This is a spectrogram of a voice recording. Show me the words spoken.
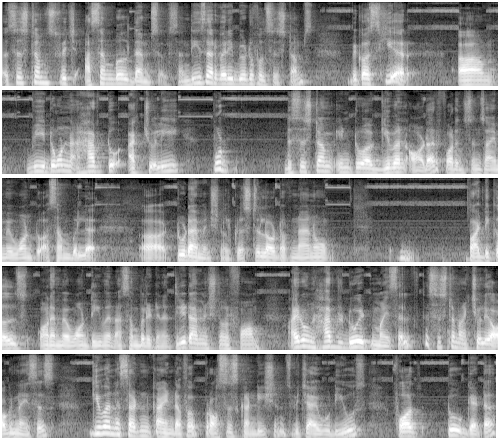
uh, systems which assemble themselves and these are very beautiful systems because here um, we do not have to actually put the system into a given order for instance I may want to assemble a uh, two dimensional crystal out of nano particles or I may want to even assemble it in a 3 dimensional form. I do not have to do it myself, the system actually organizes given a certain kind of a process conditions which I would use for to get a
